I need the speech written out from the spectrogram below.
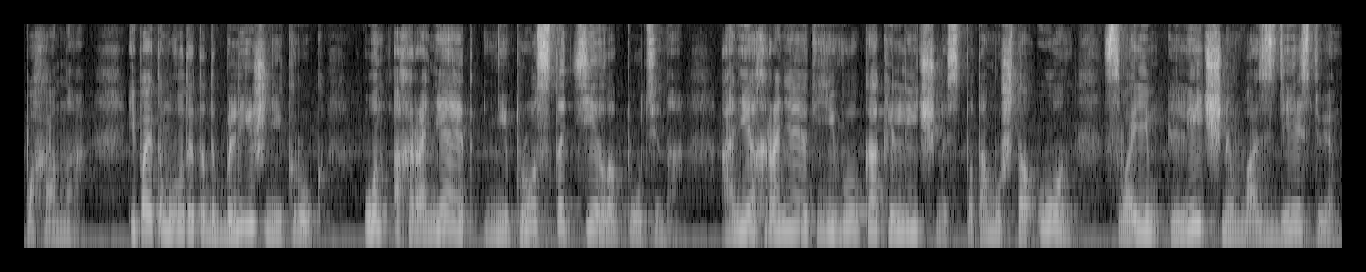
пахана. И поэтому вот этот ближний круг, он охраняет не просто тело Путина, они охраняют его как личность, потому что он своим личным воздействием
